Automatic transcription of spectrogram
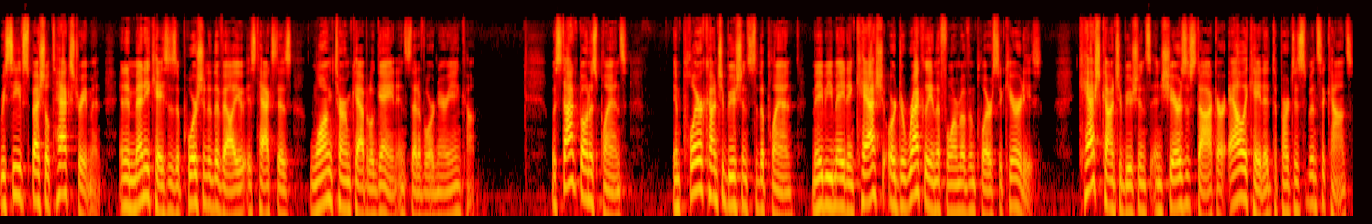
receive special tax treatment, and in many cases, a portion of the value is taxed as long term capital gain instead of ordinary income. With stock bonus plans, employer contributions to the plan may be made in cash or directly in the form of employer securities. Cash contributions and shares of stock are allocated to participants' accounts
